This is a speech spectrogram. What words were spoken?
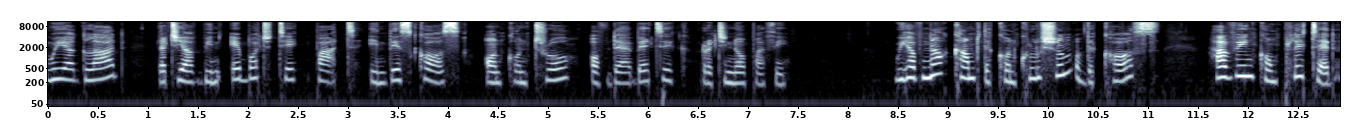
We are glad that you have been able to take part in this course on control of diabetic retinopathy. We have now come to the conclusion of the course, having completed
